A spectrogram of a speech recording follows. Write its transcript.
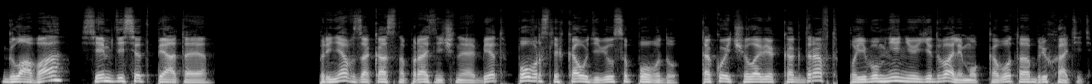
Глава 75. Приняв заказ на праздничный обед, повар слегка удивился поводу. Такой человек, как Драфт, по его мнению, едва ли мог кого-то обрюхатить.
